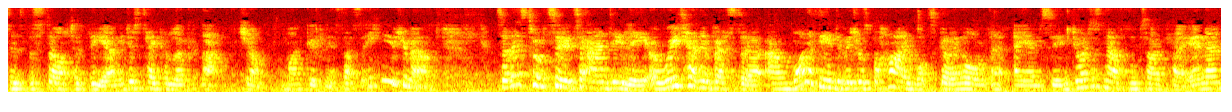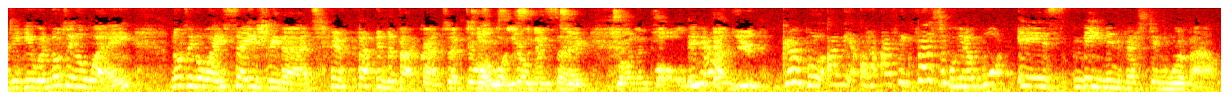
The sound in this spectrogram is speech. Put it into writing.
since the start of the year. I mean, just take a look at that jump. My goodness, that's a huge amount. So let's talk to, to Andy Lee, a retail investor and one of the individuals behind what's going on at AMC. He joins us now from Taipei. And Andy, you were nodding away, nodding away sagely there to, in the background to, to what, what John was saying. John and Paul Yeah. and you. Go, Paul. I mean, I think first of all, you know, what is meme investing all about?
